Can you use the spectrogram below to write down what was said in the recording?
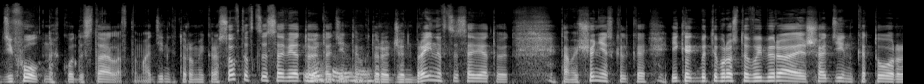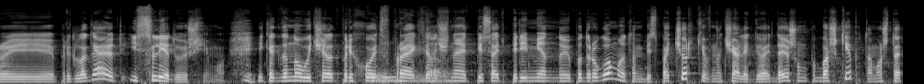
дефолтных коды стайлов. Там один, который микрософтовцы советуют, ну, один, там, который JetBraiновцы советуют, там еще несколько. И как бы ты просто выбираешь один, который предлагают, и следуешь ему. И когда новый человек приходит в проект да. и начинает писать переменную по-другому, там без подчерки вначале даешь ему по башке, потому что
